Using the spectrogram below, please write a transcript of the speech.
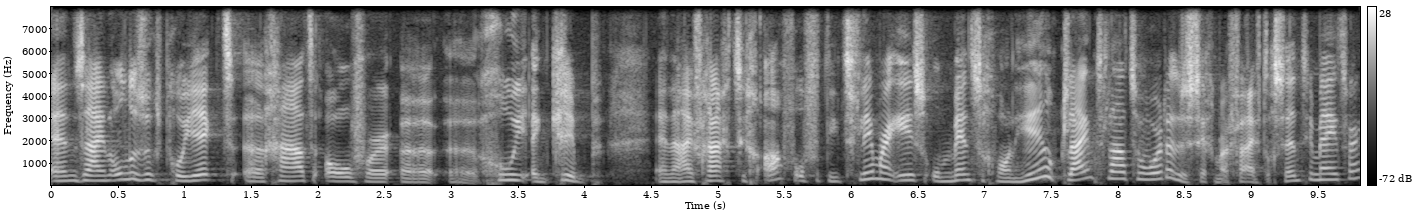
En zijn onderzoeksproject uh, gaat over uh, uh, groei en krimp. En hij vraagt zich af of het niet slimmer is om mensen gewoon heel klein te laten worden, dus zeg maar 50 centimeter,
